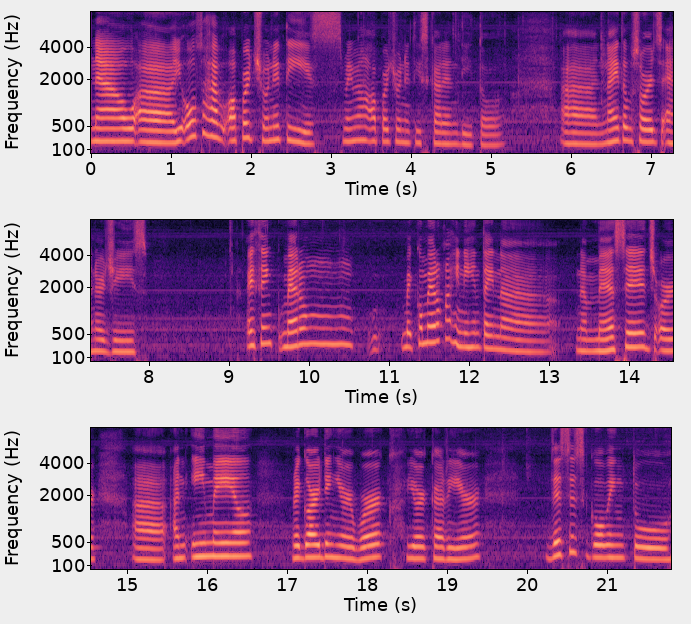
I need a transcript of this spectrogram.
Now, uh, you also have opportunities. May mga opportunities ka rin dito. Uh, Knight of Swords energies. I think merong, may, kung meron kang hinihintay na, na message or uh, an email regarding your work, your career, this is going to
